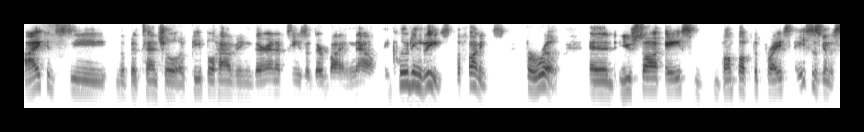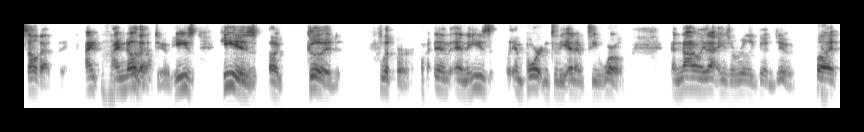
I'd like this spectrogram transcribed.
I could see the potential of people having their NFTs that they're buying now, including these, the funnies, for real. And you saw Ace bump up the price. Ace is going to sell that thing. I Mhm. I know Oh, that dude. He's he is a good flipper, and and he's important to the NFT world. And not only that, he's a really good dude. But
